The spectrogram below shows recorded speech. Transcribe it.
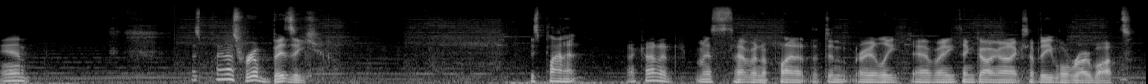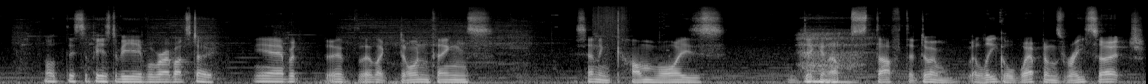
And this planet's real busy. This planet. I kind of miss having a planet that didn't really have anything going on except evil robots. Well, this appears to be evil robots too. Yeah, but they're, they're like doing things, sending convoys, digging up stuff. They're doing illegal weapons research.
